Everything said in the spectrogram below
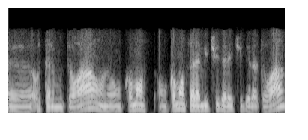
euh, au Talmud Torah, on, on, commence, on commence à l'habitude à l'étude de la Torah,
